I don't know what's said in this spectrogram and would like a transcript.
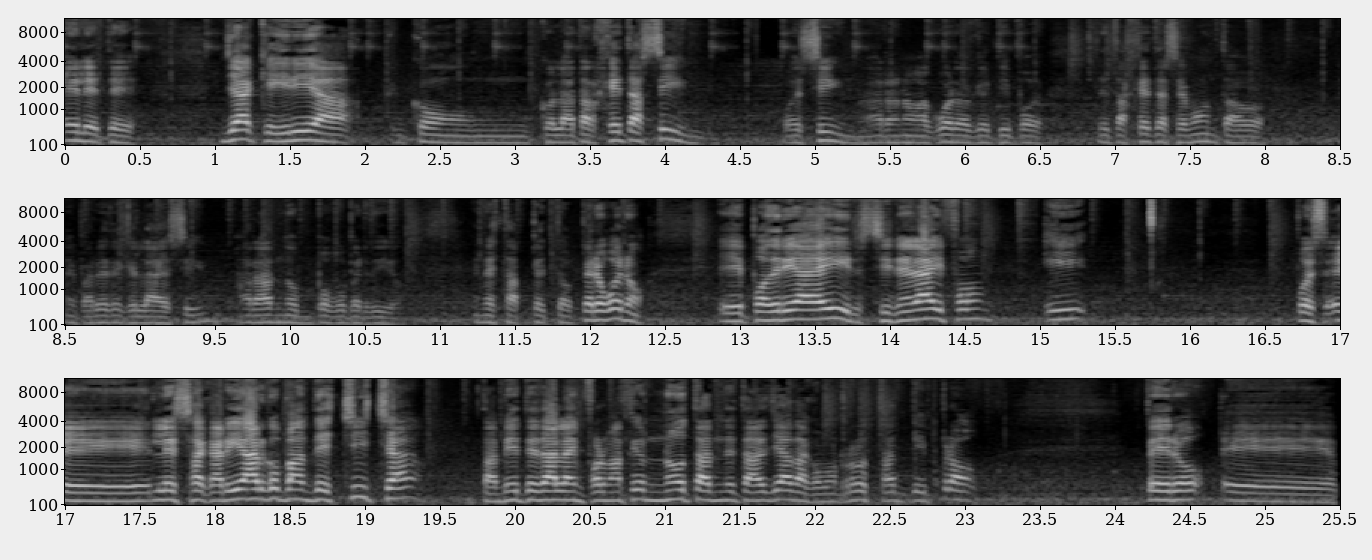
LT ya que iría con, la tarjeta SIM. O SIM, ahora no me acuerdo qué tipo de tarjeta se monta, o me parece que es la de SIM, ahora ando un poco perdido en este aspecto. Pero bueno, eh, podría ir sin el iPhone y pues eh, le sacaría algo más de chicha, también te da la información no tan detallada como Anti Pro, pero... Eh,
